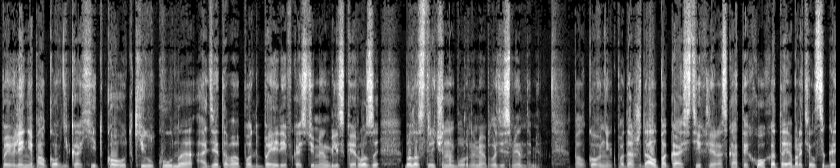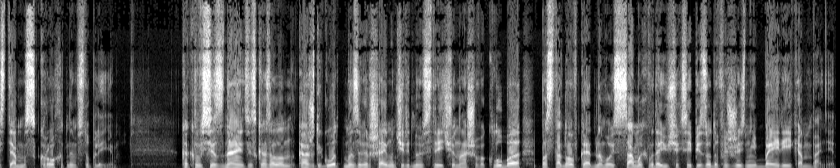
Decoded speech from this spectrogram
Появление полковника Хиткоут Килкуна, одетого под Берри в костюме английской розы, было встречено бурными аплодисментами. Полковник подождал, пока стихли раскаты хохота и обратился к гостям с крохотным вступлением. «Как вы все знаете, — сказал он, — каждый год мы завершаем очередную встречу нашего клуба постановкой одного из самых выдающихся эпизодов из жизни Берри и компании.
